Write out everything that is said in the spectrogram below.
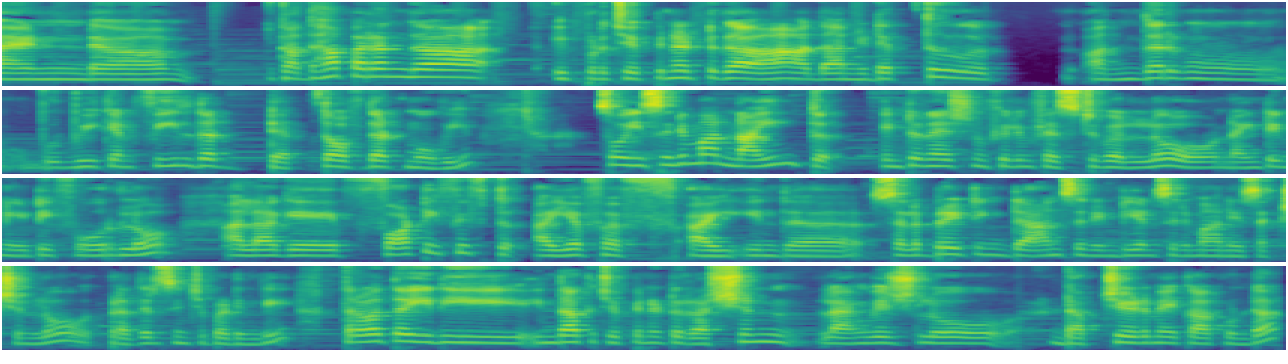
అండ్ uh, కథాపరంగా ఇప్పుడు చెప్పినట్టుగా దాని డెప్త్ అందరూ we can feel the depth of that movie so ఈ సినిమా నైన్త్ ఇంటర్నేషనల్ ఫిలిం ఫెస్టివల్లో నైన్టీన్ ఎయిటీ ఫోర్లో అలాగే forty fifth IFFI in the celebrating dance in Indian సినిమా అనే సెక్షన్లో ప్రదర్శించబడింది. తర్వాత ఇది ఇందాక చెప్పినట్టు రష్యన్ లాంగ్వేజ్లో డబ్ చేయడమే కాకుండా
